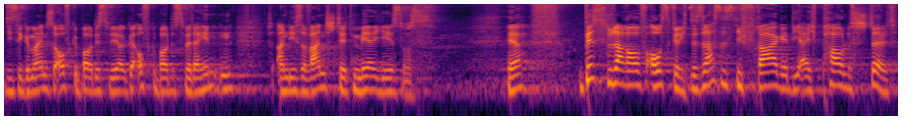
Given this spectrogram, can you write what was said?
diese Gemeinde so aufgebaut ist, wie aufgebaut ist, wie da hinten an dieser Wand steht, mehr Jesus. Ja? Bist du darauf ausgerichtet? Das ist die Frage, die eigentlich Paulus stellt.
